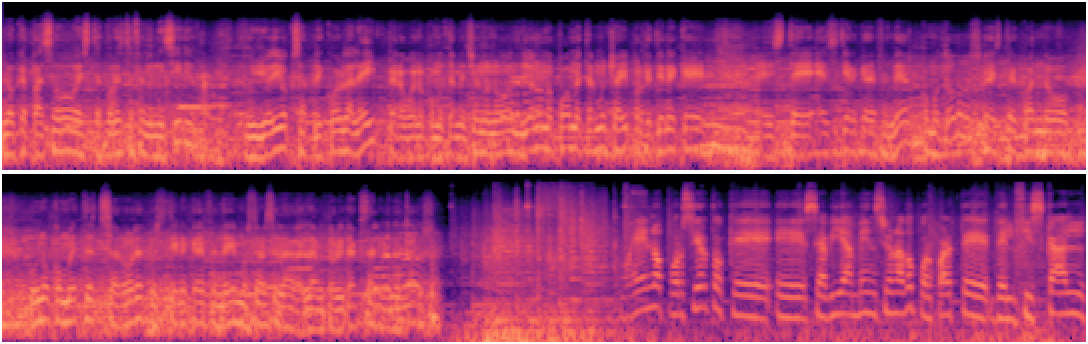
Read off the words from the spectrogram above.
lo que pasó este, con este feminicidio. Pues yo digo que se aplicó la ley, pero bueno, como te menciono, no, yo no me puedo meter mucho ahí porque tiene que, este, él se tiene que defender, como todos. Este, cuando uno comete estos errores, pues tiene que defender y mostrarse la, autoridad que están equivocados. Bueno, por cierto que eh, se había mencionado por parte del fiscal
